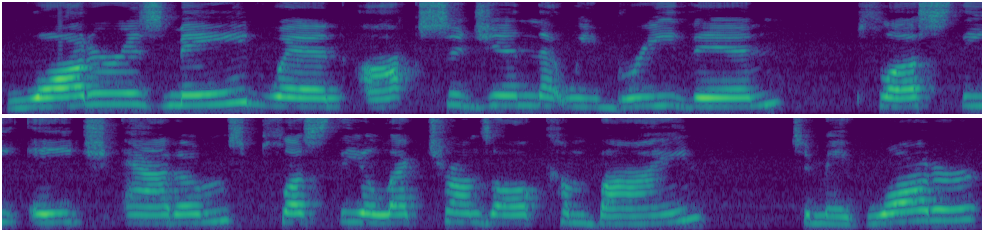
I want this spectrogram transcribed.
Water is made when oxygen that we breathe in plus the H atoms plus the electrons all combine to make water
